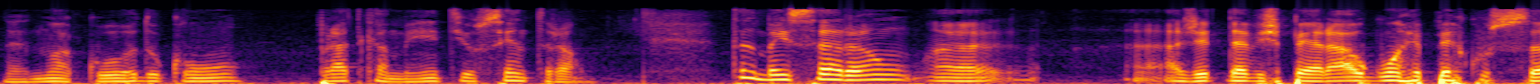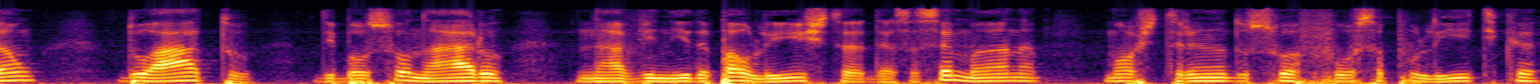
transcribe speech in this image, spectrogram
né, no acordo com praticamente o Centrão. Também serão, a, a gente deve esperar alguma repercussão do ato de Bolsonaro na Avenida Paulista dessa semana, mostrando sua força política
